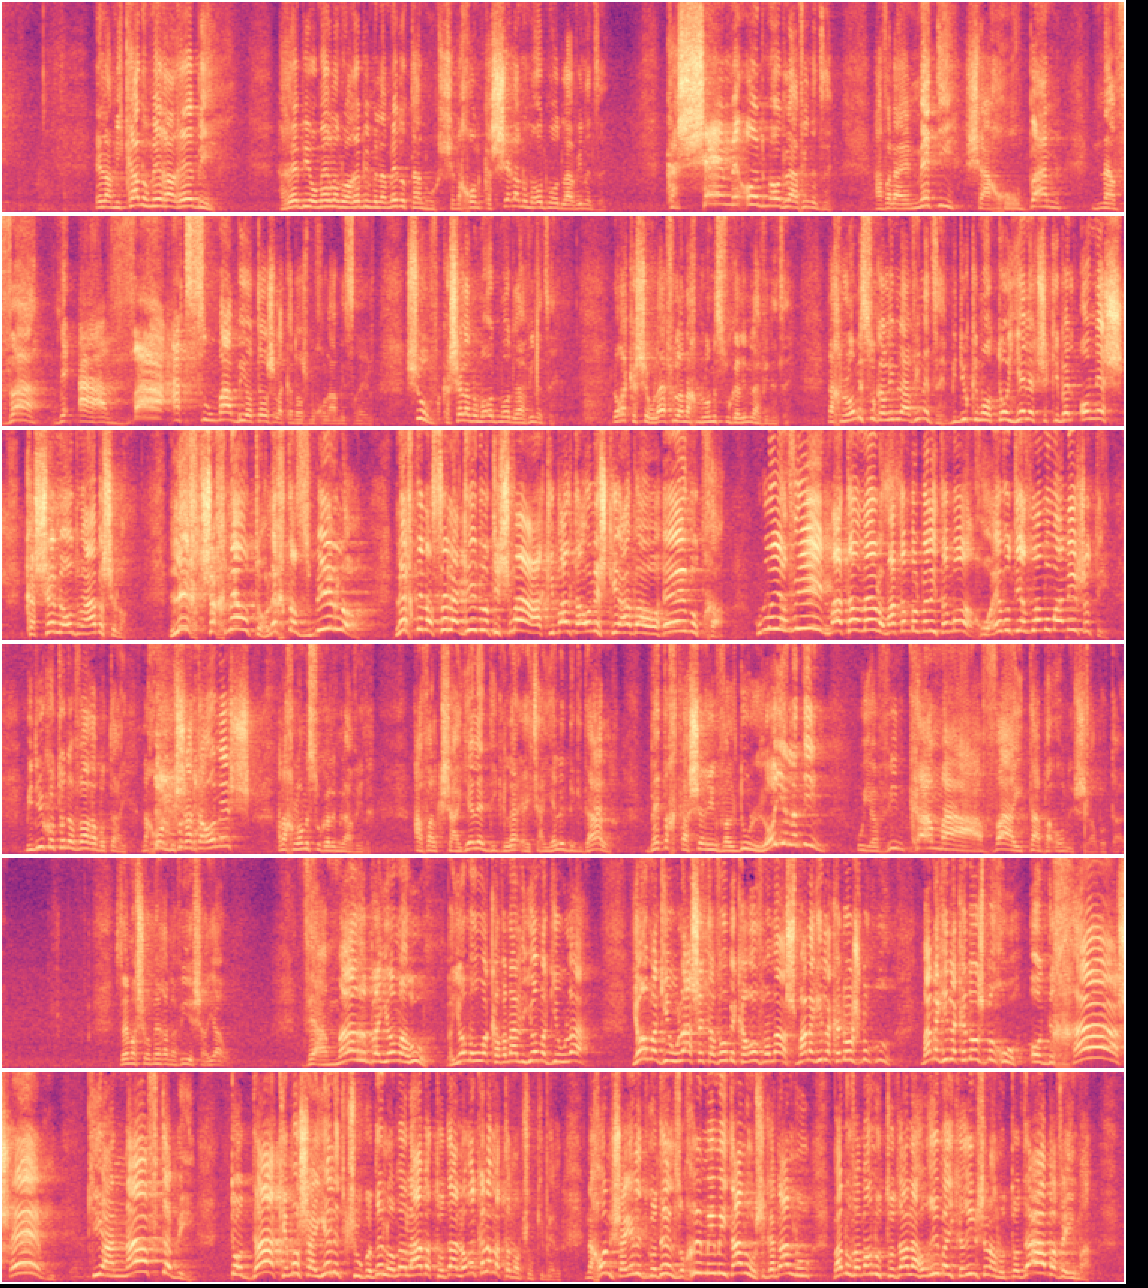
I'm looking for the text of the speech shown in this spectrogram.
אלא מכאן אומר הרבי, הרבי אומר לנו, הרבי מלמד אותנו, שנכון, קשה לנו מאוד מאוד להבין את זה. קשה מאוד מאוד להבין את זה. אבל האמת היא שהחורבן נבע מאהבה עצומה ביותר של הקדוש ברוך הוא לעם ישראל. שוב, קשה לנו מאוד מאוד להבין את זה. לא רק קשה, אולי אפילו אנחנו לא מסוגלים להבין את זה. אנחנו לא מסוגלים להבין את זה, בדיוק כמו אותו ילד שקיבל עונש קשה מאוד מאבא שלו. לך תשכנע אותו, לך תסביר לו, לך תנסה להגיד לו, תשמע, קיבלת עונש כי אבא אוהב אותך. הוא לא יבין, מה אתה אומר לו? מה אתה מבלבל לי את המוח? הוא אוהב אותי, אז למה הוא מעניש אותי? בדיוק אותו דבר, רבותיי. נכון, בשעת העונש אנחנו לא מסוגלים להבין. אבל כשהילד, יגל... כשהילד יגדל, בטח כאשר ייוולדו לא ילדים, הוא יבין כמה אהבה הייתה בעונש, רבותיי. זה מה שאומר הנביא ישעיהו. ואמר ביום ההוא, ביום ההוא הכוונה ליום הגאולה, יום הגאולה שתבוא בקרוב ממש, מה נגיד לקדוש ברוך הוא? מה נגיד לקדוש ברוך הוא? עודך השם, כי ענפת בי. תודה, כמו שהילד כשהוא גודל הוא אומר לאבא תודה, לא רק על המתנות שהוא קיבל. נכון, כשהילד גודל, זוכרים מי מאיתנו שגדלנו, באנו ואמרנו תודה להורים העיקריים שלנו, תודה אבא ואמא.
